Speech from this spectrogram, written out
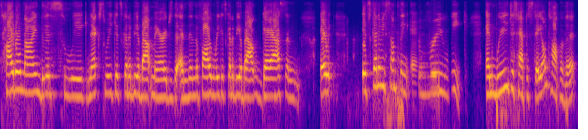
Title IX this week, next week it's going to be about marriage, and then the following week it's going to be about gas and every, it's going to be something every week. And we just have to stay on top of it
